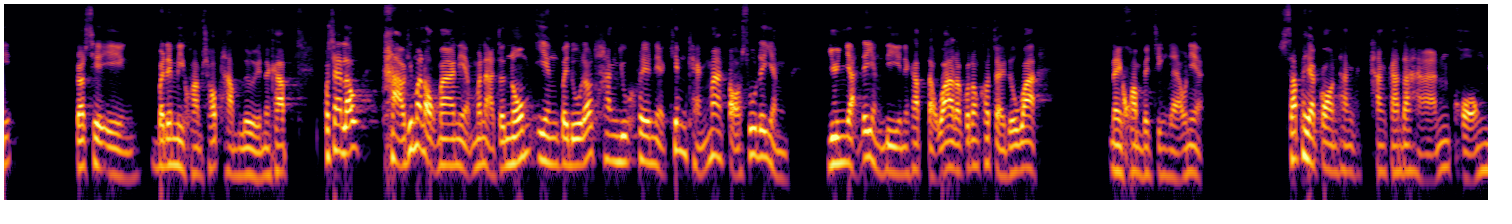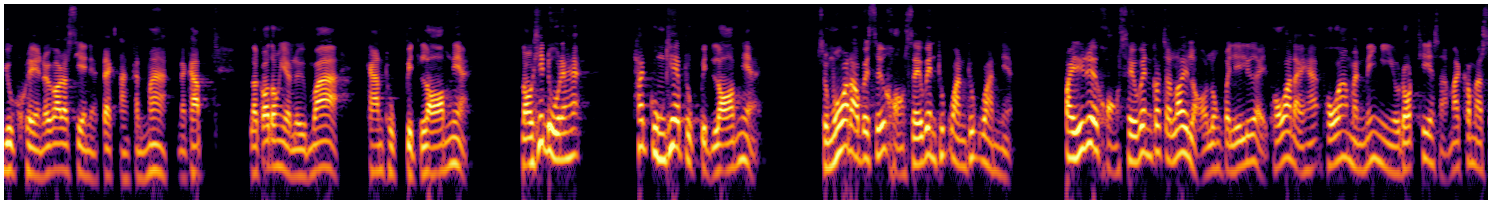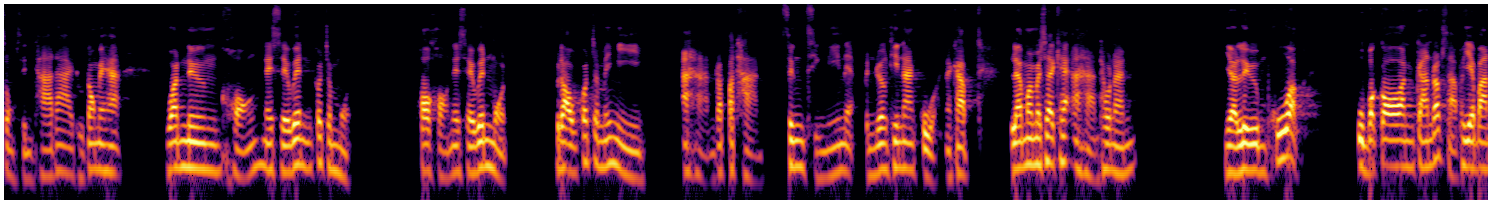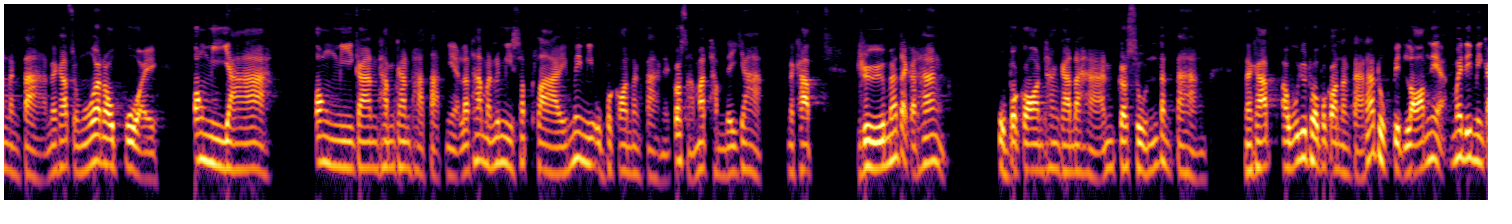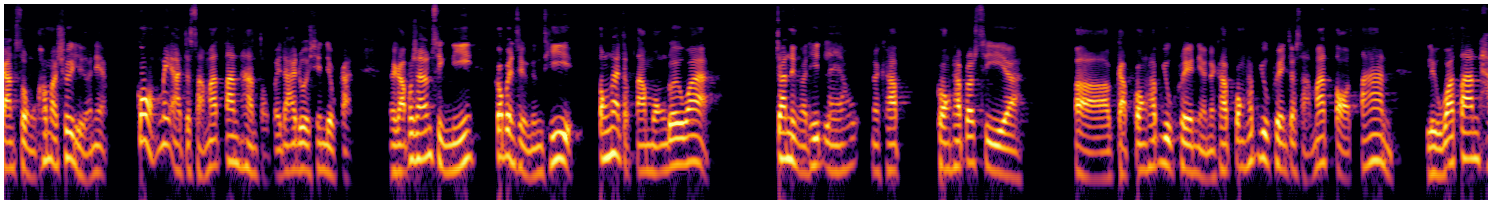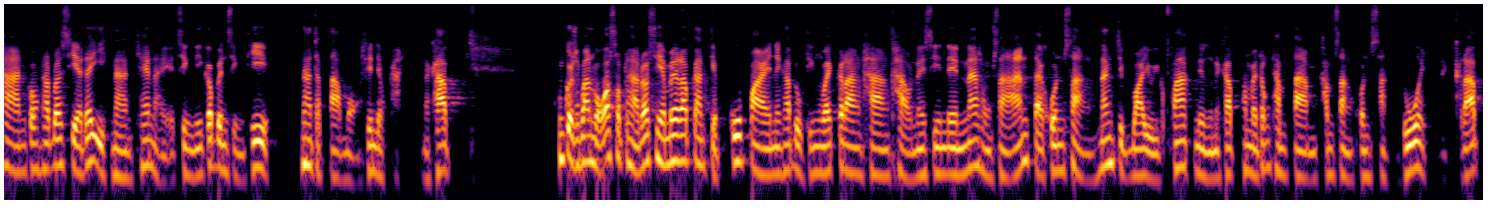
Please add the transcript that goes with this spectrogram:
รัสเซียเองไม่ได้มีความชอบธรรมเลยนะครับ เพราะฉะนั้นแล้วข่าวที่มันออกมาเนี่ยมันอาจจะโน้มเอียงไปดูแล้วทางยูเครนเนี่ยเข้มแข็งมากต่อสู้ได้อย่างยืนหยัดได้อย่างดีนะครับ แต่ว่าเราก็ต้องเข้าใจด้วยว่าในความเป็นจริงแล้วเนี่ย ทรัพยากรทางทางการทหารของยูเครนแล้วก็รัสเซียเนี่ยแตกต่างกันมากนะครับ แล้วก็ต้องอย่าลืมว่าการถูกปิดล้อมเนี่ยลองคิดดูนะฮะถ้ากรุงเทพถูกปิดล้อมเนี่ย สมมุติว่าเราไปซื้อของเซเว่นทุกวันทุกวันเนี่ย ไปเรื่อยๆของเซเว่นก็จะล่อยหลอลงไปเรื่อยๆ เพราะว่าอะไรฮะ เพราะว่ามันไม่มีรถที่จะสามารถเข้ามาส่งสินค้าได้ถูกต้องไหมฮะ วันหนึ่งของในเซเว่นก็จะหมด พอของในเซเว่นหมด เราก็จะไม่มีอาหารรับประทาน ซึ่งสิ่งนี้เนี่ยเป็นเรื่องที่น่ากลัวนะครับ แล้วมันไม่ใช่แค่อาหารเท่านั้น อย่าลืมพวกอุปกรณ์การรักษาพยาบาลต่างๆนะครับ สมมุติว่าเราป่วยต้องมียาต้องมีการทำการผ่าตัดเนี่ยแล้วถ้ามันไม่มี supply ไม่มีอุปกรณ์ต่างๆเนี่ยก็สามารถทำได้ยากนะครับ หรือแม้แต่กระทั่ง อุปกรณ์ทางการทหารกระสุนต่างๆนะครับอาวุธยุโทโธปกรณ์ต่างๆ ถ้าถูกปิดล้อมเนี่ยไม่ได้มีการส่งเข้ามาช่วยเหลือเนี่ยก็ไม่อาจจะสามารถต้านทานต่อไปได้ด้วยเช่นเดียวกันนะครับเพราะฉะนั้นสิ่งนี้ก็เป็นสิ่งหนึ่งที่ต้องน่าจับตามองด้วยว่าจะหนึ่งอาทิตย์แล้วนะครับ กองทัพรัสเซียกับกองทัพยูเครนเนี่ยนะครับกองทัพยูเครนจะสามารถต่อต้าน หรือว่าต้านทานกองทัพรัสเซียได้อีกนานแค่ไหน สิ่งนี้ก็เป็นสิ่งที่น่าจับตามองเช่นเดียวกันนะครับ คุณกฤษพันธ์บอกว่าสถานรัสเซียไม่ได้รับการเก็บกู้ไปนะครับถูกทิ้งไว้กลางทางข่าวในซีเอ็นน่าสงสาร แต่คนสั่งนั่งจิบวายอยู่อีกฝากหนึ่งนะครับทำไมต้องทำตามคำสั่งคนสั่งด้วยนะครับ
